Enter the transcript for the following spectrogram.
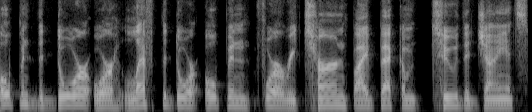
opened the door or left the door open for a return by Beckham to the Giants.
